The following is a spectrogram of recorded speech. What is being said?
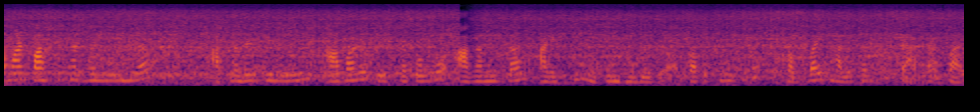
আমার পাশে থাকবেন মহিলা। আপনাদেরকে নিয়ে আবারও চেষ্টা করব আগামীকাল আরেকটি নতুন ভিডিও দেওয়া ততক্ষণ সবাই ভালো থাকবেন। টাটা বাই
